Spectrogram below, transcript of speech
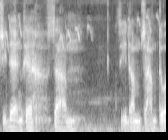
สีแดงแค่สาม สีดำสามตัว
